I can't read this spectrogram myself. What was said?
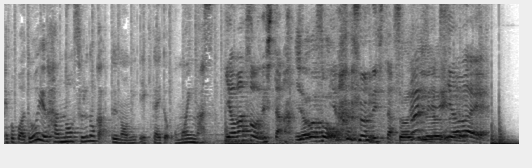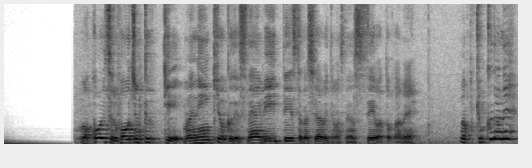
エポポはどういう反応をするのかというのを見ていきたいと思います。やばそうでした。やばそう。やばそうでした。そうマジ言いますねでやばい。まあ、恋するフォーチュンクッキー、まあ、人気曲ですね。BTS とか調べてますね「うっせぇわ」とかね、まあ、曲だね。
